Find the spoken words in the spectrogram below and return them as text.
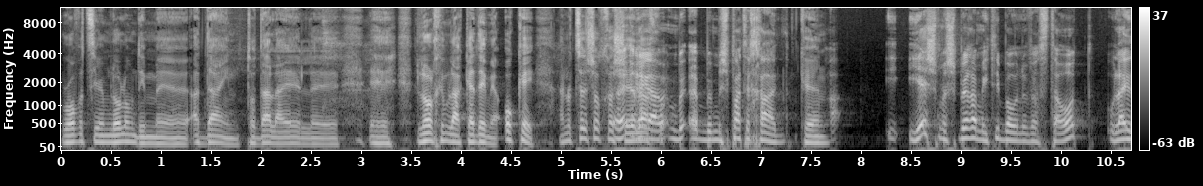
רוב הצעירים לא לומדים uh, עדיין, תודה לאל, uh, uh, לא הולכים לאקדמיה. אוקיי, אני רוצה לשאול אותך שאלה... רגע, במשפט אחד. כן. יש משבר אמיתי באוניברסיטאות, אולי,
